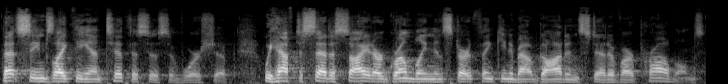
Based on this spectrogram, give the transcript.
That seems like the antithesis of worship. We have to set aside our grumbling and start thinking about God instead of our problems.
